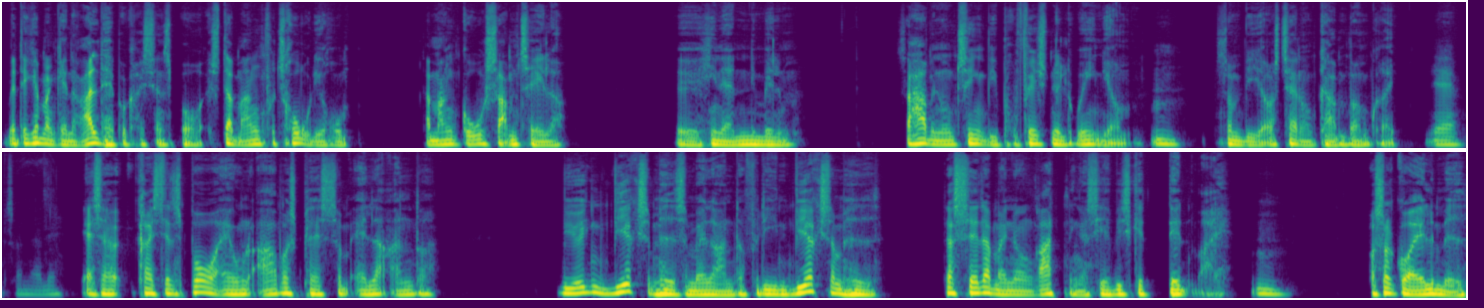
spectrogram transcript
Men det kan man generelt have på Christiansborg. Så der er mange fortrolige rum. Der er mange gode samtaler øh, hinanden imellem. Så har vi nogle ting, vi er professionelt uenige om, mm. som vi også tager nogle kampe omkring. Ja, sådan er det. Altså, Christiansborg er jo en arbejdsplads som alle andre. Vi er jo ikke en virksomhed som alle andre, fordi en virksomhed, der sætter man jo en retning og siger, at vi skal den vej. Mm. Og så går alle med.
